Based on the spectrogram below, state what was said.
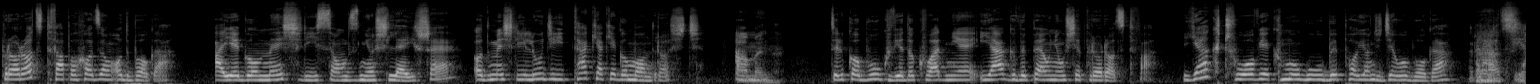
Proroctwa pochodzą od Boga, a jego myśli są wznioślejsze od myśli ludzi, tak jak jego mądrość. Amen. Tylko Bóg wie dokładnie, jak wypełnią się proroctwa. Jak człowiek mógłby pojąć dzieło Boga? Racja.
